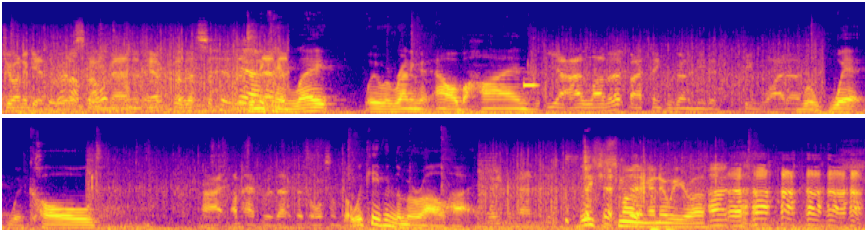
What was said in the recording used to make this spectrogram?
Do you want to get the real ski man in here for this? Dinner came late. We were running an hour behind. Yeah, I love it, but I think we're going to need it to be wider. We're wet. We're cold. Alright, I'm happy with that. That's awesome. But we're keeping the morale high. We can manage it. At least you're smiling, I know where you are. Uh,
